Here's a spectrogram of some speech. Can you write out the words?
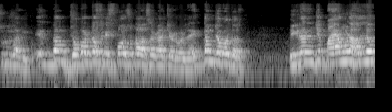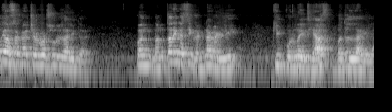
सुरू झाली. एकदम जबरदस्त रिस्पॉन्स होता असहकार चळवळला. एकदम जबरदस्त. इंग्रजांच्या पायामुळे हल्ले होते असहकार चळवळ सुरू झाली तर. पण नंतर एक अशी घटना घडली की पूर्ण इतिहास बदलला गेला.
